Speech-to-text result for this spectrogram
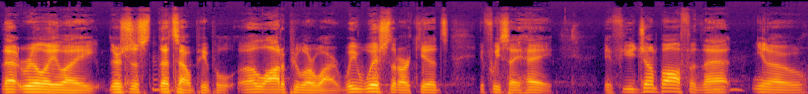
that really like there's just that's mm-hmm. how people a lot of people are wired. We wish that our kids, if we say, hey, if you jump off of that, mm-hmm. you know,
